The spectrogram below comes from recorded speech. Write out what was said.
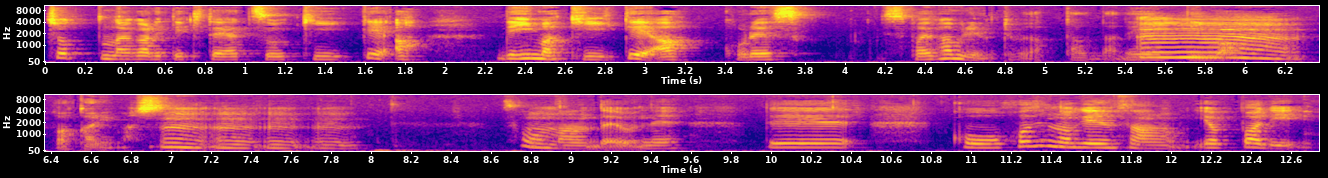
ちょっと流れてきたやつを聞いてあで今聞いてあこれススパイファミリーの曲だったんだねってうん今分かりました、うんうんうんうん。そうなんだよね。でこう星野源さんやっぱり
